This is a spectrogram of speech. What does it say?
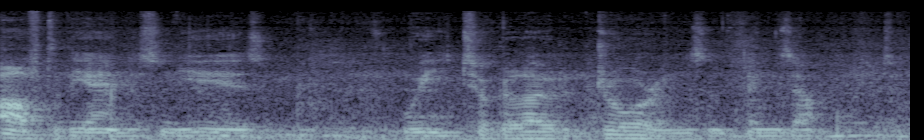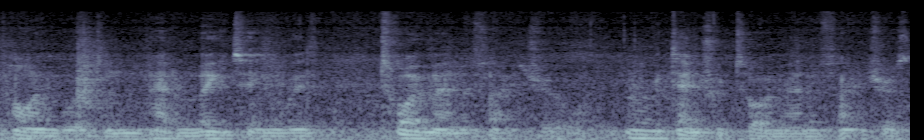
after the Anderson years, we took a load of drawings and things up to Pinewood and had a meeting with toy manufacturers, Mm. potential toy manufacturers,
